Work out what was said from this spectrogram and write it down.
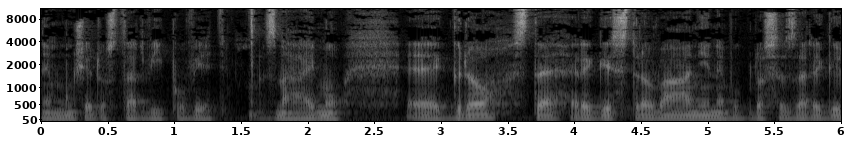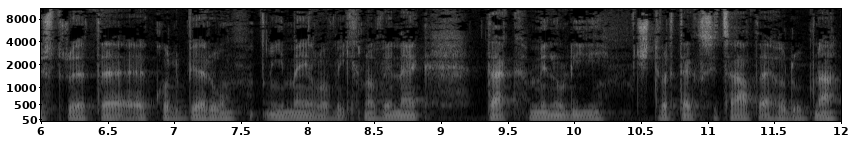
nemůže dostat výpověď z nájmu. Eh, kdo jste registrováni nebo kdo se zaregistrujete k odběru e-mailových novinek, tak minulý čtvrtek 30. dubna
